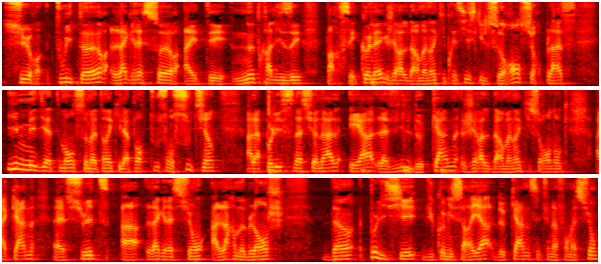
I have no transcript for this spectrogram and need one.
sur Twitter. L'agresseur a été neutralisé par ses collègues, Gérald Darmanin, qui précise qu'il se rend sur place immédiatement ce matin qu'il apporte tout son soutien à la police nationale et à la ville de Cannes. Gérald Darmanin qui se rend donc à Cannes euh, suite à l'agression à l'arme blanche d'un policier du commissariat de Cannes. C'est une information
